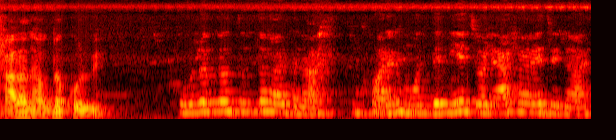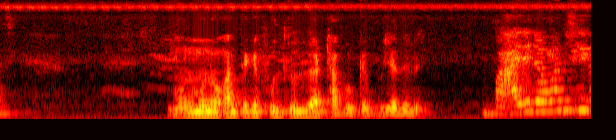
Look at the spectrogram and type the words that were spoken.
সাদা ধকধক করবে। ফুলও কেউ তুলতে পারবে না। ঘরের মধ্যে নিয়ে চলে আসা হয়েছে গাছ। মনমন ওখান থেকে ফুল তুলবে আর ঠাকুরকে পুজো দেবে। বাইরে যখন ছিল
